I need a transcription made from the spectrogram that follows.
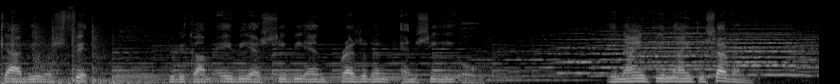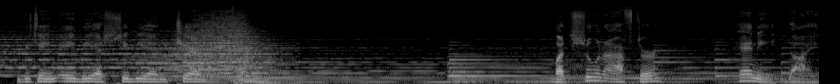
Gabby was fit to become ABS-CBN President and CEO. In 1997, he became ABS-CBN Chairman. But soon after, Geny died.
